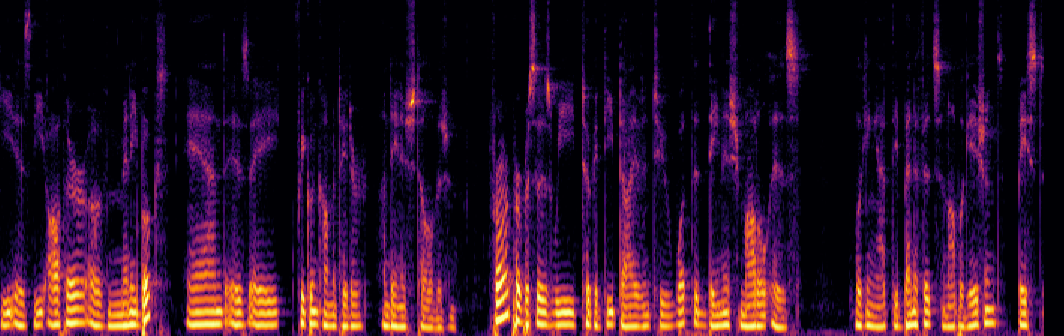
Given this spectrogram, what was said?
he is the author of many books and is a frequent commentator on Danish television. For our purposes, we took a deep dive into what the Danish model is, looking at the benefits and obligations based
